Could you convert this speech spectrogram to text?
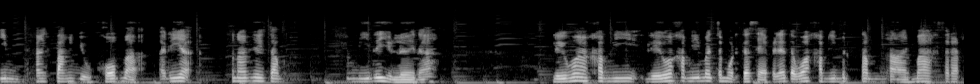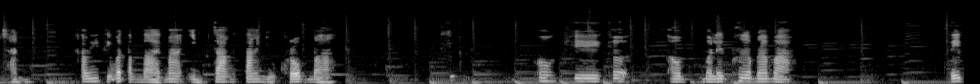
อิ่มตังตังอยู่ครบอะ อันนี้ยต้นน้ำยังจำคำนี้ได้อยู่เลยนะ หรือว่าคำนี้หรือว่าคำนี้มันจะหมดกระแสไปแล้วแต่ว่าคำนี้มันตำนานมากสำหรับฉันคำนี้ถือว่าตำนานมากอิ่มจังตั้งอยู่ครบมา โอเคก็เอามาเล่นเพิ่มนะมาติด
